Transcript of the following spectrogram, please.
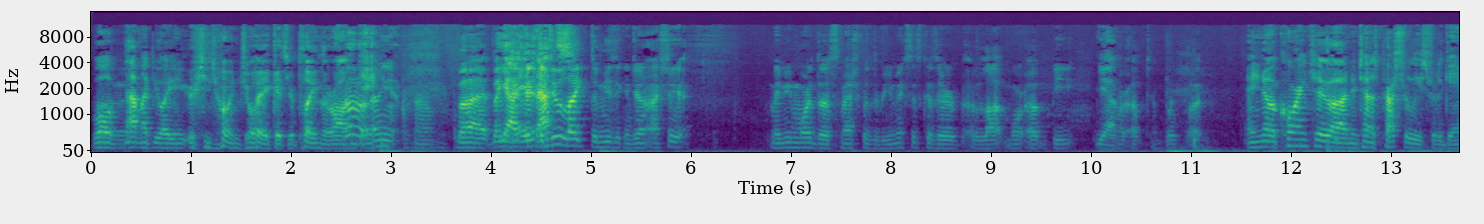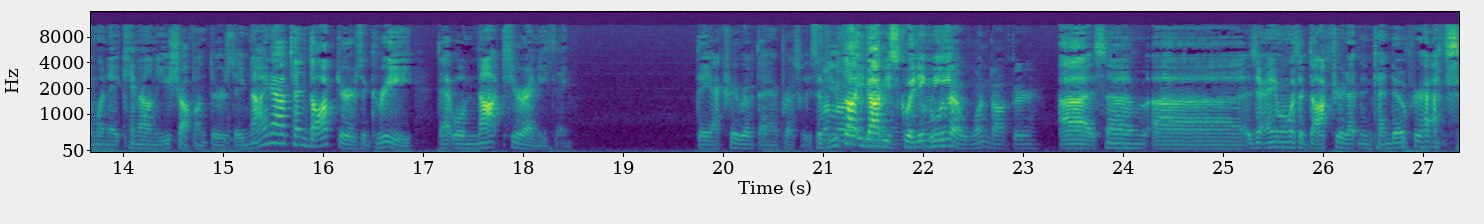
Well, Uh, that might be why you, you don't enjoy it because you're playing the wrong No, game. I mean, no. but but yeah, I, I, I do like the music in general. Actually, maybe more the Smash Bros. remixes because they're a lot more upbeat, yeah. or up tempo. But And you know, according to uh, Nintendo's press release for the game when it came out on the eShop on Thursday, nine out of ten doctors agree that will not cure anything. They actually wrote that in a press release. So if No, you no, thought you gotta be no. squidding Who me, was that one doctor? Uh, some uh, is there anyone with a doctorate at Nintendo perhaps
